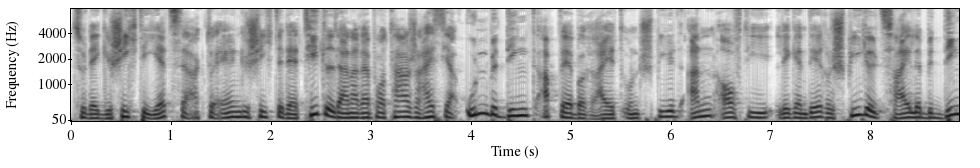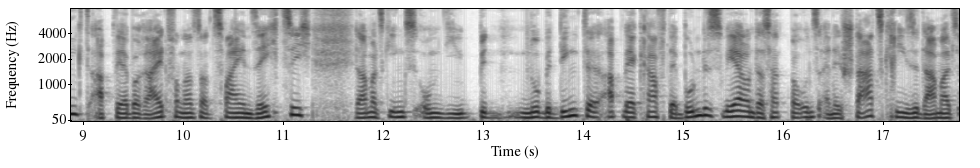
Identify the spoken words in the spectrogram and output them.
zu der Geschichte jetzt, der aktuellen Geschichte. Der Titel deiner Reportage heißt ja unbedingt abwehrbereit und spielt an auf die legendäre Spiegelzeile bedingt abwehrbereit von 1962. Damals ging es um die be nur bedingte Abwehrkraft der Bundeswehr und das hat bei uns eine Staatskrise damals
